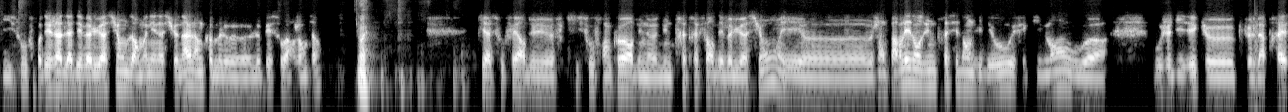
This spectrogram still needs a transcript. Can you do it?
qui souffrent déjà de la dévaluation de leur monnaie nationale, hein, comme le, le peso argentin. Ouais qui a souffert souffre encore d'une très très forte dévaluation. Et euh, j'en parlais dans une précédente vidéo, effectivement, où, euh, je disais que, la presse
